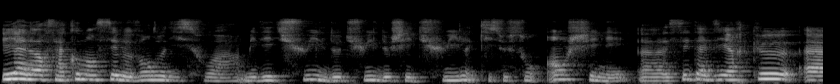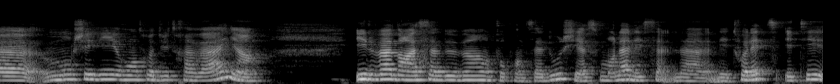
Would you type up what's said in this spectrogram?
Et alors, ça a commencé le vendredi soir, mais des tuiles de tuiles de chez Tuiles qui se sont enchaînées. Euh, c'est-à-dire que euh, mon chéri rentre du travail, il va dans la salle de bain pour prendre sa douche, et à ce moment-là, les, toilettes étaient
